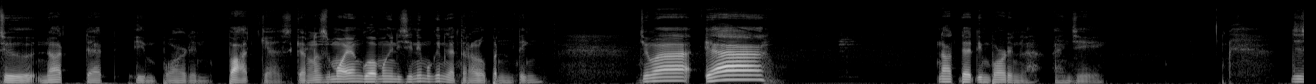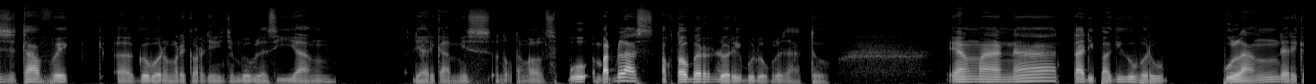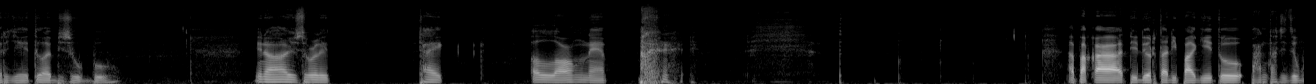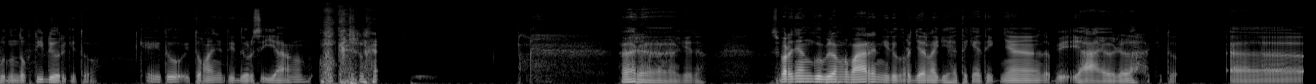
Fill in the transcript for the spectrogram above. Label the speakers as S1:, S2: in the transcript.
S1: to Not That Important Podcast. Karena semua yang gue omongin di sini mungkin gak terlalu penting. Cuma ya not that important lah, anjay. This is a tough week. Uh, gue baru nge-record jadi jam 12 siang di hari Kamis untuk tanggal 10, 14 Oktober 2021. Yang mana tadi pagi gue baru pulang dari kerja itu habis subuh you know, I really take a long nap. Apakah tidur tadi pagi itu pantas disebut untuk tidur gitu? Kayak itu hitungannya tidur siang karena ada gitu. Seperti yang gue bilang kemarin gitu kerjaan lagi hati-hatiknya tapi ya ya udahlah gitu. Eh uh,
